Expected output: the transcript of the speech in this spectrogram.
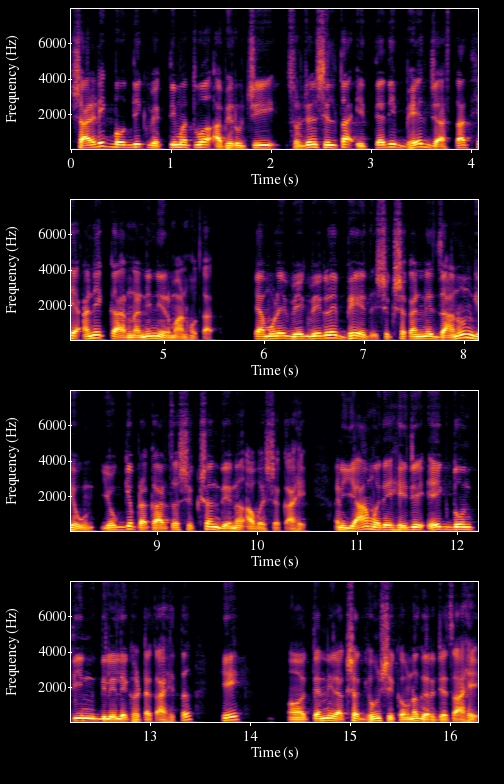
शारीरिक बौद्धिक व्यक्तिमत्व अभिरुची सृजनशीलता इत्यादी भेद जे असतात हे अनेक कारणांनी निर्माण होतात. त्यामुळे वेगवेगळे भेद शिक्षकांनी जाणून घेऊन योग्य प्रकारचं शिक्षण देणं आवश्यक आहे. आणि यामध्ये हे जे एक दोन तीन दिलेले घटक आहेत हे त्यांनी लक्षात घेऊन शिकवणं गरजेचं आहे.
